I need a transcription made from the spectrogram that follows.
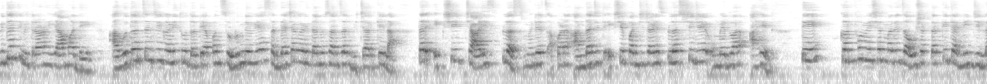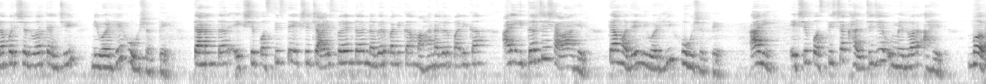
विद्यार्थी मित्रांनो यामध्ये अगोदरचं जे गणित होतं ते आपण सोडून देऊया. सध्याच्या गणितानुसार जर विचार केला तर एकशे चाळीस प्लस म्हणजेच आपण अंदाजित एकशे पंचेचाळीस प्लसचे जे उमेदवार आहेत ते कन्फर्मेशनमध्ये जाऊ शकतात की त्यांनी जिल्हा परिषदवर त्यांची निवड हे होऊ शकते. त्यानंतर एकशे पस्तीस ते एकशे चाळीस पर्यंत नगरपालिका महानगरपालिका आणि इतर ज्या शाळा आहेत त्यामध्ये निवड ही होऊ शकते. आणि एकशे पस्तीसच्या खालचे जे उमेदवार आहेत मग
